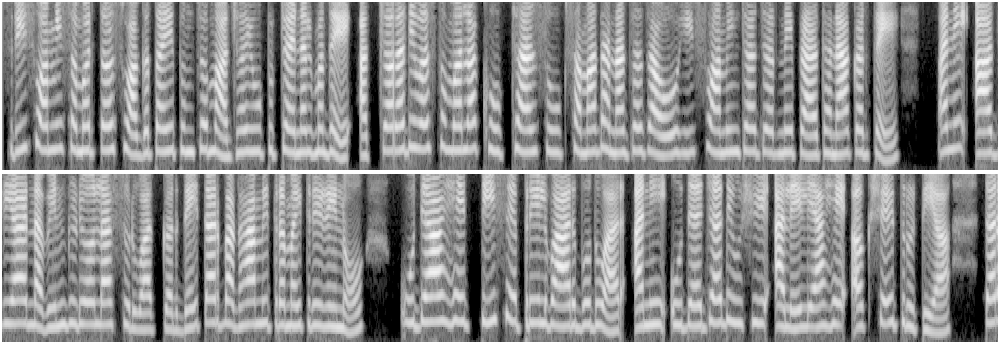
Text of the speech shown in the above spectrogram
श्री स्वामी समर्थ स्वागत आहे तुमचं माझ्या युट्यूब चॅनलमध्ये आजचा दिवस तुम्हाला खूप छान सुख समाधानाचा जावो ही स्वामींच्या चरणी प्रार्थना करते. आणि आज या नवीन व्हिडिओला सुरुवात करते. तर बघा मित्रमैत्रिणीनो उद्या हे तीस एप्रिल वार बुधवार आणि उद्याच्या दिवशी आलेली आहे अक्षय तृतीया. तर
